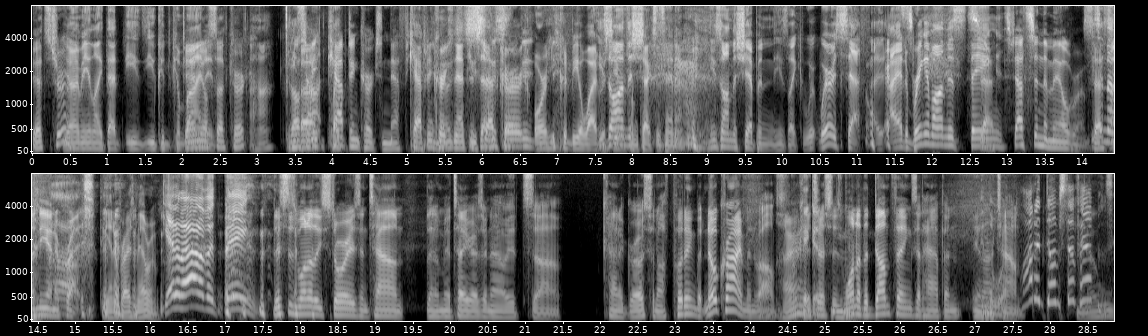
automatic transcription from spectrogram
Yeah, it's true. You know what I mean? Like that. You, you could combine Daniel it. Seth Kirk. Uh huh. Could also Uh, be like- Captain Kirk's nephew. Captain You know, Kirk's it's nephew, just- Seth this is- Kirk, it- or he could be a wide He's receiver on the from sh- Texas A&M. He's on the ship and he's like, "Where, where is Seth? I, I had to bring him on this thing. Seth. Seth's in the mailroom. Seth's- on the Enterprise. the Enterprise mailroom. Get him out of the thing." this is one of these stories in town that I'm going to tell you guys right now. It's uh, kind of gross and off-putting, but no crime involved. All right. Okay, it good. just is one of the dumb things that happen in, our town. a lot of dumb stuff happens.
